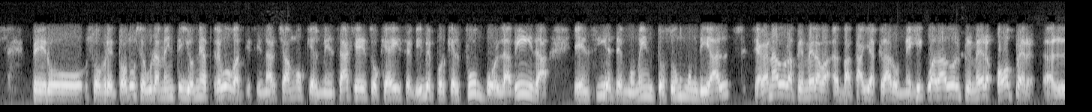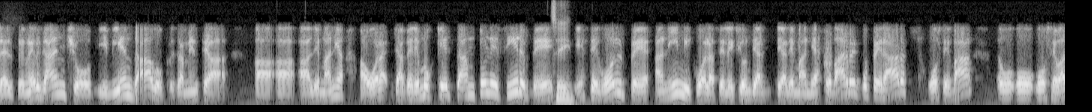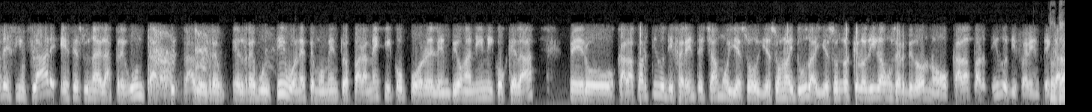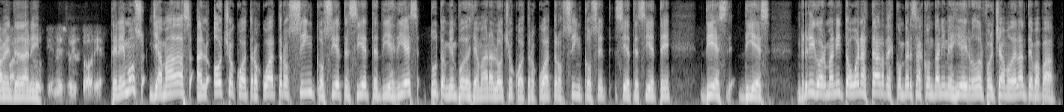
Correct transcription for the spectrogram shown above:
Pero sobre todo, seguramente yo me atrevo a vaticinar, chamo, que el mensaje es, ok, se vive porque el fútbol, la vida en de momentos, un mundial. Se ha ganado la primera ba- batalla, claro. México ha dado el primer upper, el primer gancho y bien dado precisamente a, a, a- Alemania. Ahora ya veremos qué tanto le sirve Sí. este golpe anímico a la selección de, de Alemania. ¿Se va a recuperar o se va o, o- o se va a desinflar? Esa es una de las preguntas. Claro, el, re- el revulsivo en este momento es para México por el envión anímico que da, pero cada partido es diferente, chamo, y eso, y eso no hay duda, y eso no es que lo diga un servidor, no, cada partido es diferente, Totalmente, cada partido Dani. tiene su historia. Tenemos llamadas al 844-577-1010. Tú también puedes llamar al 844-577-1010. Rigo, hermanito, buenas tardes. Conversas con Dani Mejía y Rodolfo El Chamo. Adelante, papá.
